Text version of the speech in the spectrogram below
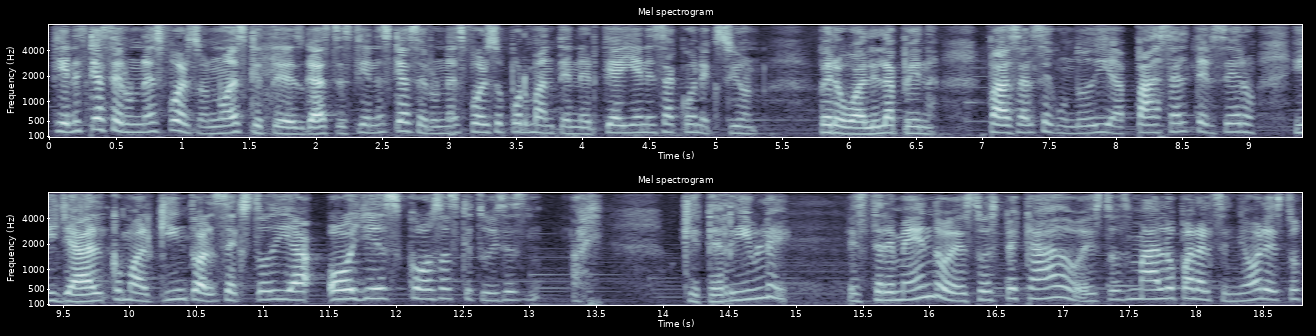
tienes que hacer un esfuerzo, no es que te desgastes, tienes que hacer un esfuerzo por mantenerte ahí en esa conexión. Pero vale la pena. Pasa el segundo día, pasa el tercero y ya al- como al quinto, al sexto día oyes cosas que tú dices, ay, qué terrible. Es tremendo, esto es pecado, esto es malo para el Señor, esto,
